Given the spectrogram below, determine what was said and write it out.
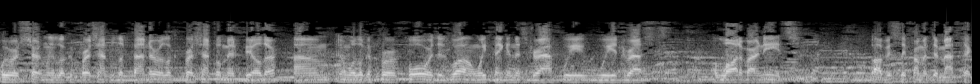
We were certainly looking for a central defender, we're looking for a central midfielder, um, and we're looking for forwards as well. And we think in this draft we, we addressed a lot of our needs. Obviously from a domestic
